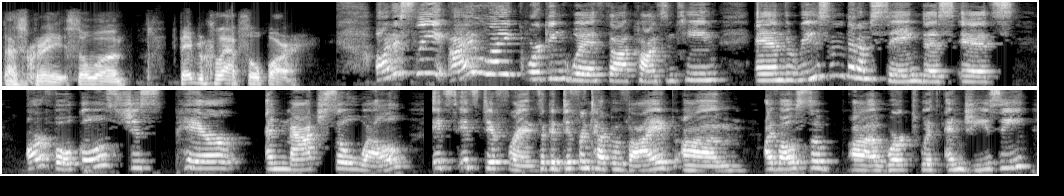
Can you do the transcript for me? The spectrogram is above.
That's great. So, uh, favorite collab so far? Honestly, I like working with uh, Constantine, and the reason that I'm saying this is our vocals just pair and match so well. It's it's different. It's like a different type of vibe. Um, I've also uh, worked with NGZ.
